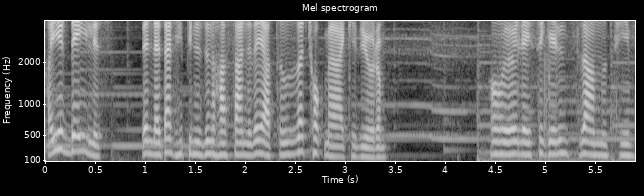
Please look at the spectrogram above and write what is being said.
Hayır değiliz. Ve neden hepinizin hastanede yattığınızı da çok merak ediyorum. O öyleyse gelin size anlatayım.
